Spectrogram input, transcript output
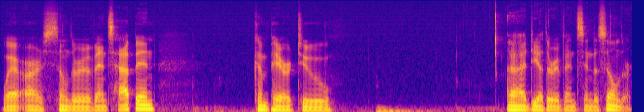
where our cylinder events happen compared to uh, the other events in the cylinder.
